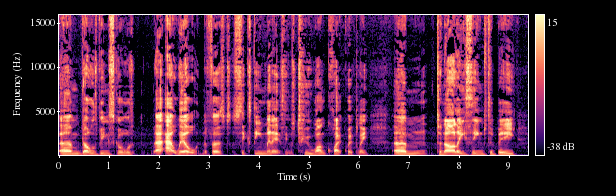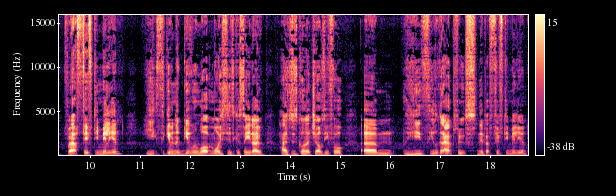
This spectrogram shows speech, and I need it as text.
Um, goals being scored at will in the first 16 minutes. It was 2 1 quite quickly. Um, Tonali seems to be for about 50 million. He's given given what Moises Caicedo has just gone to Chelsea for. Um, he's he's like an absolute snip at 50 million.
